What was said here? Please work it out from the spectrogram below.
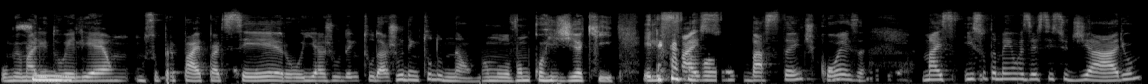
O meu marido, sim, ele é um, um super pai parceiro e ajuda em tudo. Ajuda em tudo, não. Vamos, vamos corrigir aqui. Ele faz bastante coisa, mas isso também é um exercício diário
